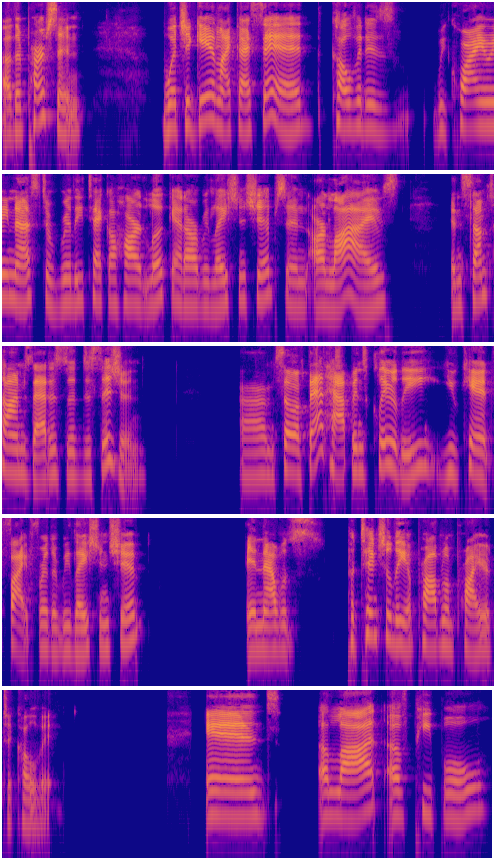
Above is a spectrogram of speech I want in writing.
other person, which again, like I said, COVID is requiring us to really take a hard look at our relationships and our lives. And sometimes that is the decision. Um, so if that happens, clearly you can't fight for the relationship. And that was potentially a problem prior to COVID. And a lot of people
